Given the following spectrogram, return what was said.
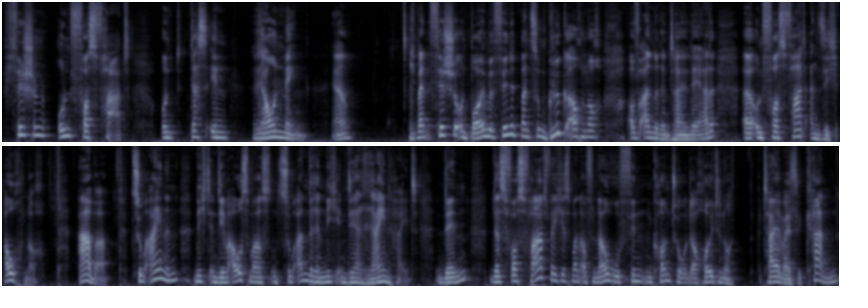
Fischen und Phosphat. Und das in rauen Mengen. Ja? Ich meine, Fische und Bäume findet man zum Glück auch noch auf anderen Teilen der Erde äh, und Phosphat an sich auch noch. Aber zum einen nicht in dem Ausmaß und zum anderen nicht in der Reinheit. Denn das Phosphat, welches man auf Nauru finden konnte und auch heute noch teilweise kann,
